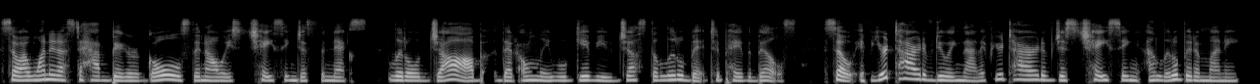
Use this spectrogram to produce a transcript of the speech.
So I wanted us to have bigger goals than always chasing just the next little job that only will give you just a little bit to pay the bills. So, if you're tired of doing that, if you're tired of just chasing a little bit of money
